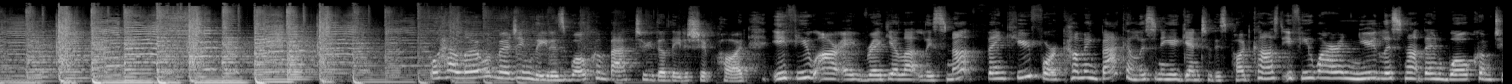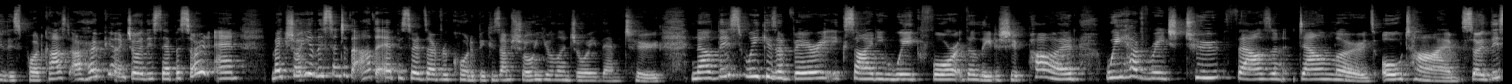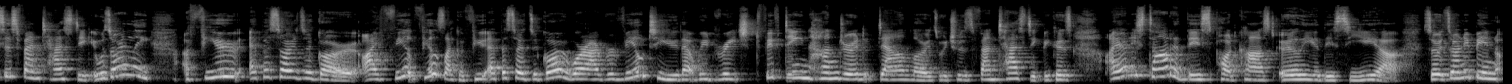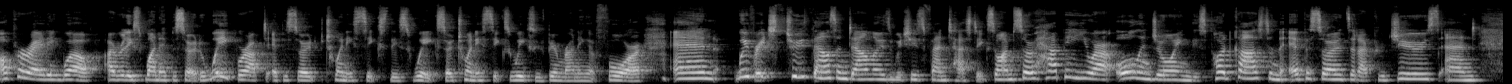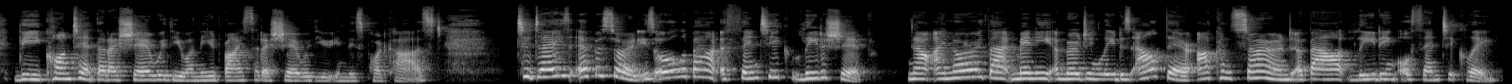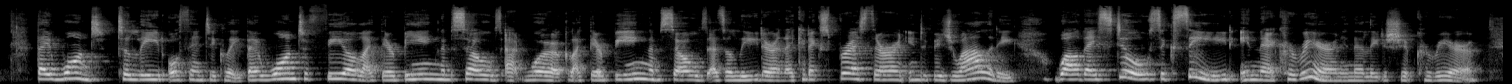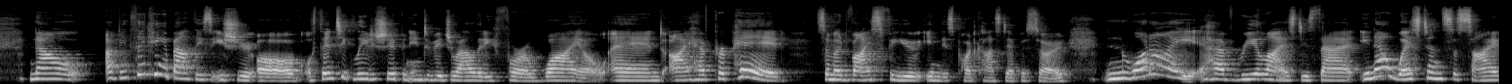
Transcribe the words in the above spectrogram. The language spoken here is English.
Well, hello, emerging leaders. Welcome back to the Leadership Pod. If you are a regular listener, thank you for coming back and listening again to this podcast. If you are a new listener, then welcome to this podcast. I hope you enjoy this episode and make sure you listen to the other episodes I've recorded because I'm sure you'll enjoy them too. Now, this week is a very exciting week for the Leadership Pod. We have reached 2,000 downloads all time. So, this is fantastic. It was only a few episodes ago. I feel it feels like a few episodes ago where I revealed to you that we'd reached 1500 downloads, which was fantastic because I only started this podcast earlier this year. So it's only been operating well. I release one episode a week. We're up to episode 26 this week. So 26 weeks we've been running it for. And we've reached 2000 downloads, which is fantastic. So I'm so happy you are all enjoying this podcast and the episodes that I produce and the content that I share with you and the advice that I share with you in this podcast podcast. Today's episode is all about authentic leadership. Now, I know that many emerging leaders out there are concerned about leading authentically. They want to lead authentically. They want to feel like they're being themselves at work, like they're being themselves as a leader, and they can express their own individuality while they still succeed in their career and in their leadership career. Now, I've been thinking about this issue of authentic leadership and individuality for a while, and I have prepared some advice for you in this podcast episode. What I have realized is that in our Western society,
